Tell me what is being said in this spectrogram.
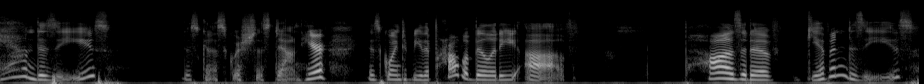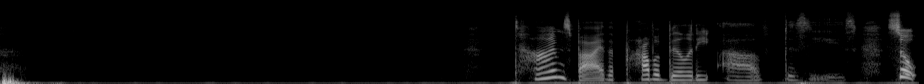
and disease. I'm just going to squish this down here, is going to be the probability of positive given disease times by the probability of disease. So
